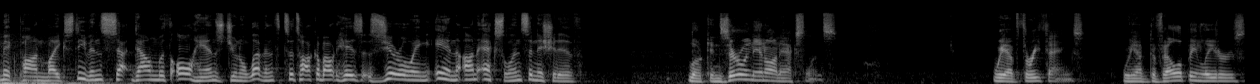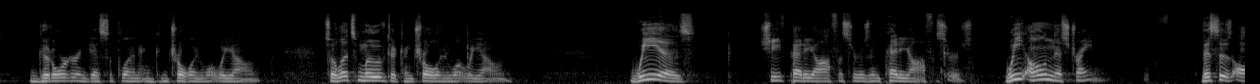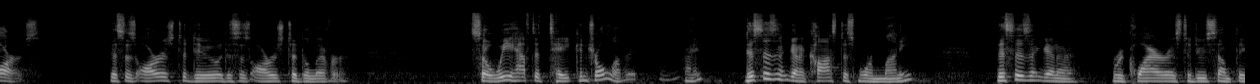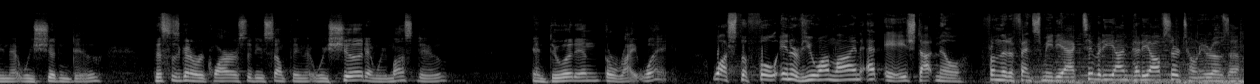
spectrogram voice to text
MCPON Mike Stevens sat down with all hands June 11th to talk about his zeroing in on excellence initiative. Look, in zeroing in on excellence, we have three things. We have developing leaders, good order and discipline, and controlling what we own. So let's move to controlling what we own. We as chief petty officers and petty officers, we own this training. This is ours. This is ours to do. This is ours to deliver. So we have to take control of it, mm-hmm. right? This isn't going to cost us more money. This isn't going to require us to do something that we shouldn't do. This is going to require us to do something that we should and we must do and do it in the right way. Watch the full interview online at ah.mil. From the Defense Media Activity, I'm Petty Officer Tony Rosa.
